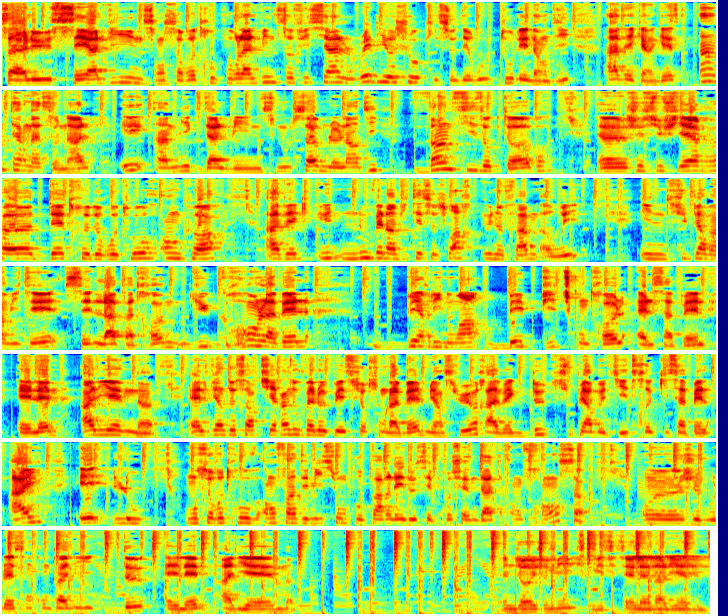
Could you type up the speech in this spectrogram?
Salut, c'est Alvins. On se retrouve pour l'Alvins Official Radio Show qui se déroule tous les lundis avec un guest international et un mix d'Alvins. Nous sommes le lundi 26 octobre. Euh, je suis fier euh, d'être de retour encore avec une nouvelle invitée ce soir, une femme, ah oui, une superbe invitée, c'est la patronne du grand label berlinois B-Pitch Control. Elle s'appelle Hélène Alien. Elle vient de sortir un nouvel EP sur son label, bien sûr, avec deux superbes titres qui s'appellent I et Lou. On se retrouve en fin d'émission pour parler de ses prochaines dates en France. Euh, je vous laisse en compagnie de Hélène Alien. Enjoy the mix with Hélène Alien.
